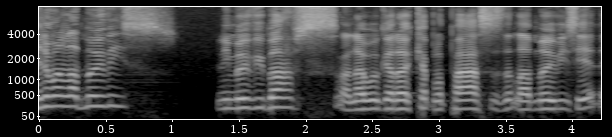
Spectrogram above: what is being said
Anyone love movies? Any movie buffs? I know we've got a couple of pastors that love movies here.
